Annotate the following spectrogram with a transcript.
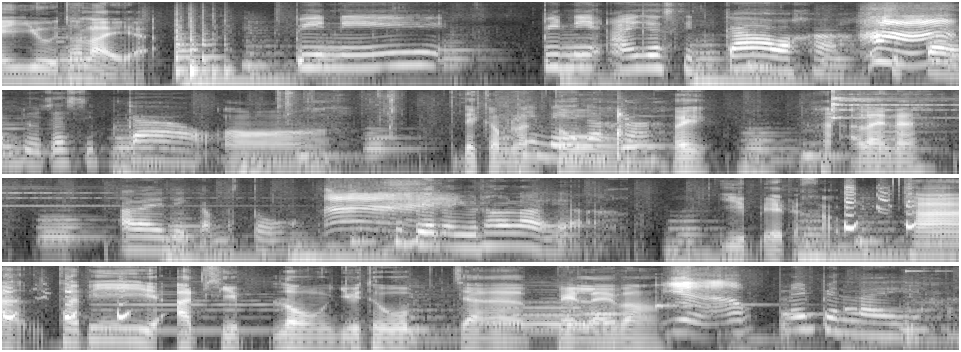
อายุเท่าไหร่อะ ปีนี้ ปีนี้ไอซ์จะสิบเก้าอะค่ะสิบแปดอยู่จะสิบเก้า อ๋อ เด็กกำลังพี่เบโตสนะคะ เฮ้ย อะไรนะอะไรเด็กกับมาโตพี่เบสอายุเท่าไหร่อะ ยี่สิบเอ็ดครับ ถ้าถ้าพี่อัดคลิปลง YouTube จะเป็นอะไรบ้าง ไม่เป็นไรค่ะ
